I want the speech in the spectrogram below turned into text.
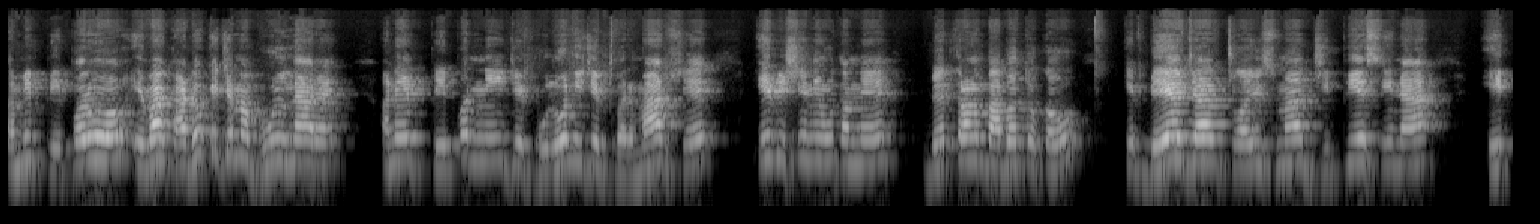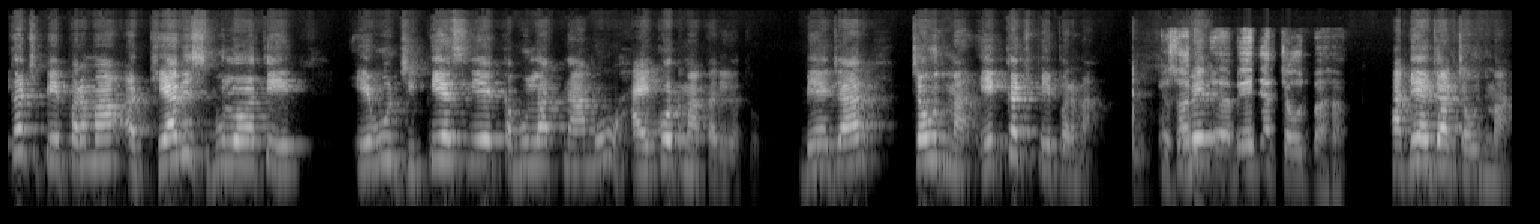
તમે પેપરો એવા કાઢો કે જેમાં ભૂલ ના રહે. અને પેપરની જે ભૂલોની જે ભરમાર છે એ વિશેની હું તમને બે ત્રણ બાબતો કહું કે બે હજાર ચોવીસમાં જીપીએસસીના એક જ પેપરમાં અઠ્યાવીસ ભૂલો હતી એવું જીપીએસસીએ કબૂલાતનામું હાઈકોર્ટમાં કર્યું હતું. બે હજાર ચૌદમાં એક જ પેપરમાં. સોરી બે હજાર ચૌદમાં હા બે હજાર ચૌદમાં.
